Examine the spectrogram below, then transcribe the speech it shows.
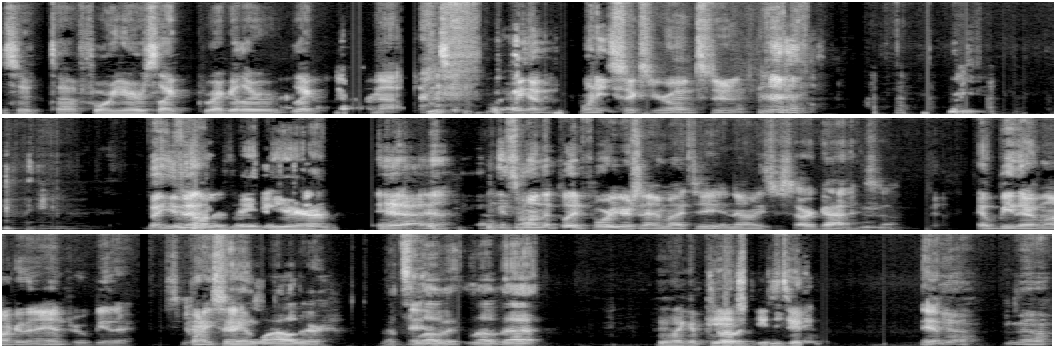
Is it uh, four years, like regular? Like not. we have 26 year old student. but he's, He's in- on his eighth year. Yeah, yeah. he's the one that played four years at MIT, and now he's just our guy. Mm-hmm. So he'll be there longer than Andrew will be there. He's 26. Dan Wilder. Let's Yeah. love it. Love that. like a PhD student? Yeah. Yeah. No.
